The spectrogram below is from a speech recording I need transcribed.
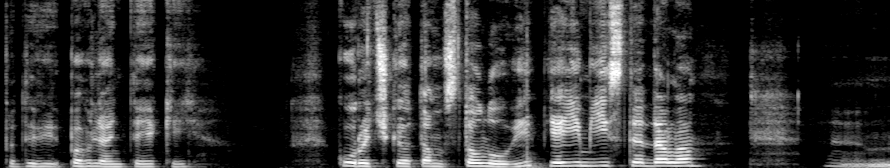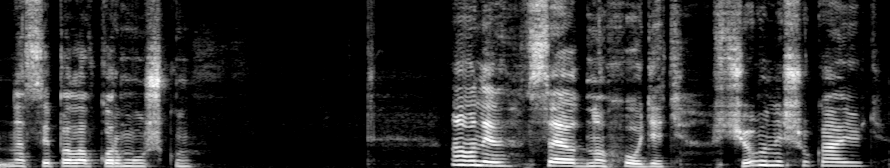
Подиві, погляньте, який. Курочки там в столові. Я їм їсти дала, е, насипала в кормушку. А вони все одно ходять. Що вони шукають?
